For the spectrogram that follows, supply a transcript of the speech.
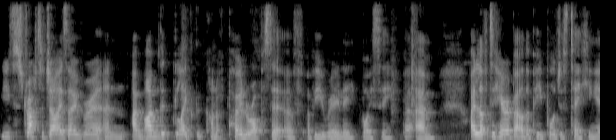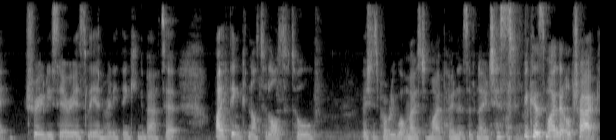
you strategize over it, and I'm I'm the like the kind of polar opposite of of you really, Boycie. But um, I love to hear about other people just taking it truly seriously and really thinking about it. I think not a lot at all, which is probably what most of my opponents have noticed because my little track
